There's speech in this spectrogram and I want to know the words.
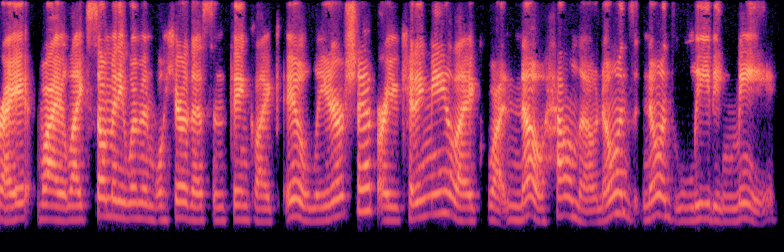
right? Why like so many women will hear this and think like ew leadership? Are you kidding me? Like what? No hell no. No one's no one's leading me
